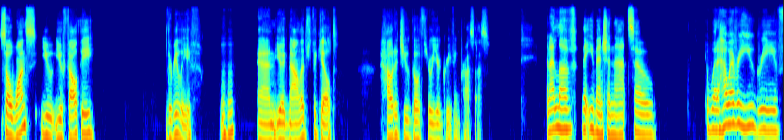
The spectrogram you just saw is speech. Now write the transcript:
So once you you felt the the relief mm-hmm. and you acknowledged the guilt how did you go through your grieving process and I love that you mentioned that. So, what, however you grieve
